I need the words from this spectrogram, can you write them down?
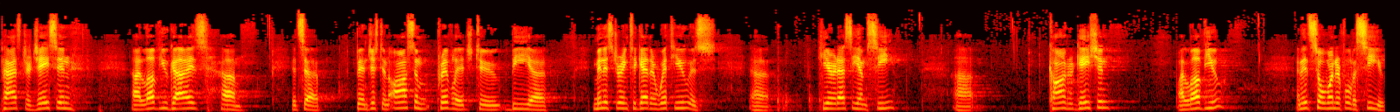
Pastor Jason, I love you guys. Um, it's uh, been just an awesome privilege to be uh, ministering together with you as uh, here at SEMC. Uh, congregation, I love you, and it's so wonderful to see you.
